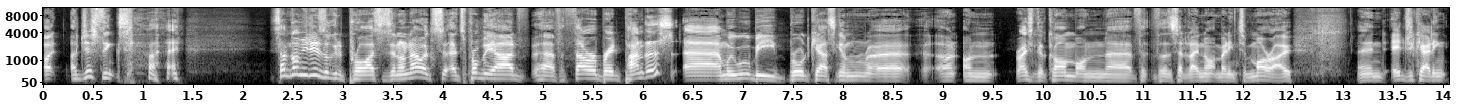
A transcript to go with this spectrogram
I, I just think sometimes you just look at prices, and I know it's it's probably hard uh, for thoroughbred punters, uh, and we will be broadcasting on, uh, on, on racing.com on, uh, for, for the Saturday night meeting tomorrow. And educating,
